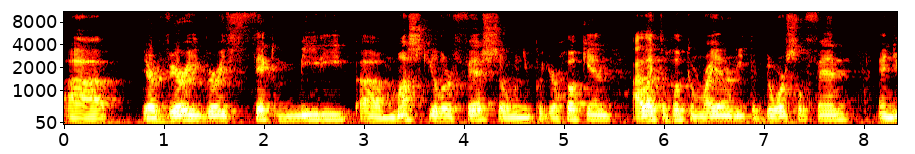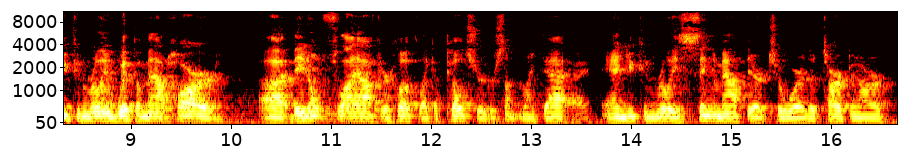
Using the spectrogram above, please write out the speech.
Uh, they're very, very thick, meaty, uh, muscular fish. So when you put your hook in, I like to hook them right underneath the dorsal fin and you can really whip them out hard. Uh, they don't fly off your hook like a pilchard or something like that. And you can really sing them out there to where the tarpon are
